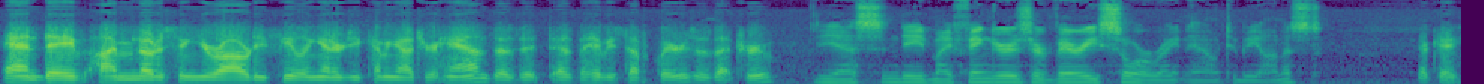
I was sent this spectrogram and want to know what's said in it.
And Dave, I'm noticing you're already feeling energy coming out of your hands as it as the heavy stuff clears. Is that true? Yes, indeed. My fingers are very sore right now, to be honest. Okay.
